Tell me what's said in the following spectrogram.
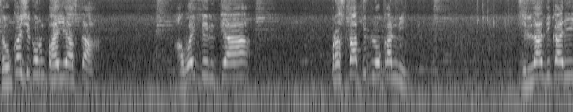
चौकशी करून पाहिली असता अवैधरित्या प्रस्थापित लोकांनी जिल्हाधिकारी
